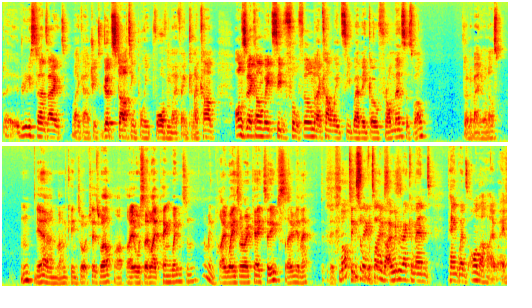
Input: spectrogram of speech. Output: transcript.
it really stands out. Like actually, it's a good starting point for them, I think. And I can't honestly, I can't wait to see the full film, and I can't wait to see where they go from this as well. Don't know about anyone else. Mm, yeah, I'm, I'm keen to watch it as well. I, I also like penguins, and I mean highways are okay too. So you know, it, it Not at the ticks all same time, but I wouldn't recommend penguins on a highway.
